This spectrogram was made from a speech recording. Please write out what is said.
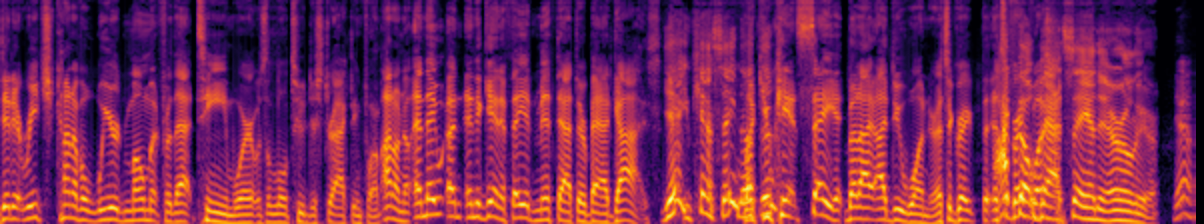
did it reach kind of a weird moment for that team where it was a little too distracting for them? I don't know. And they and, and again, if they admit that they're bad guys. Yeah, you can't say nothing. Like you can't say it, but I, I do wonder. That's a great it's a I great felt question. bad saying it earlier. Yeah.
